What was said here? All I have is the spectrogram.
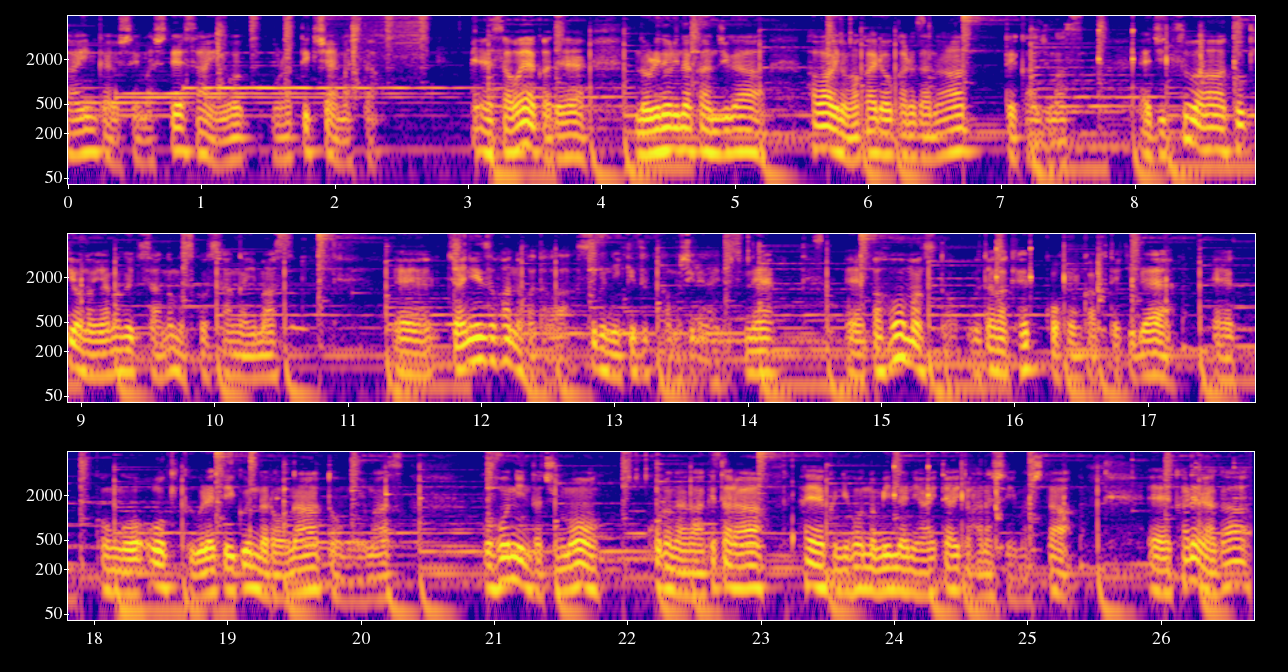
サイン会をしていましてサインをもらってきちゃいました、え爽やかでノリノリな感じがハワイの若いローカルだなって感じます、え実は TOKIO の山口さんの息子さんがいます。えー、ジャニーズファンの方はすぐに気づくかもしれないですね、えー、パフォーマンスと歌が結構本格的で、えー、今後大きく売れていくんだろうなと思います。ご本人たちもコロナが明けたら早く日本のみんなに会いたいと話していました、え彼らが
